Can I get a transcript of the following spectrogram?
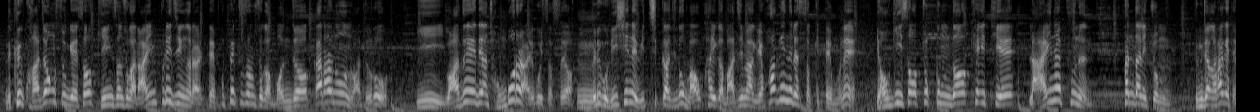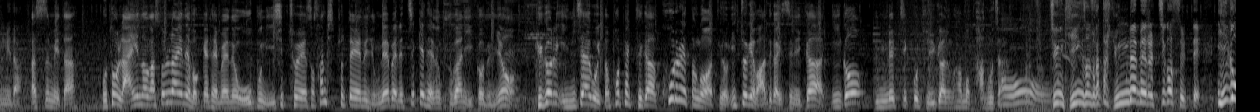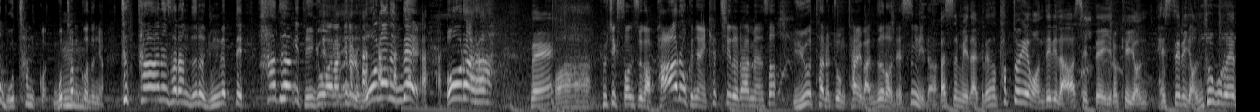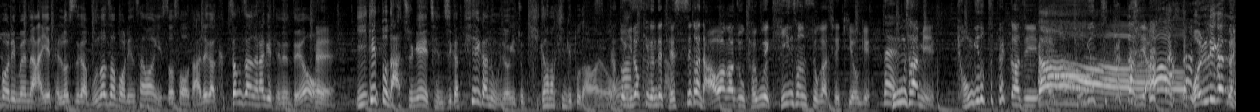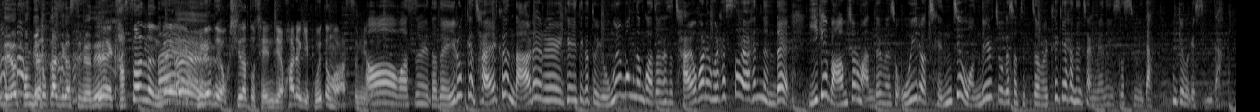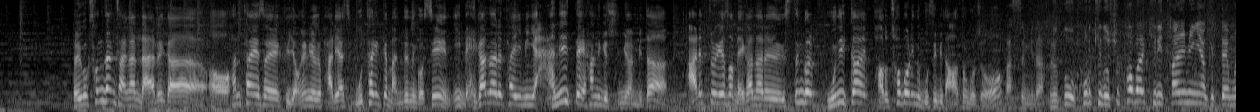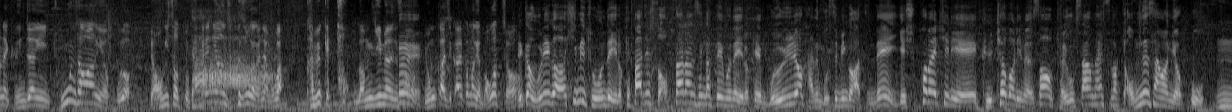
근데 그 과정 속에서 기인 선수가 라인 freezing을 할 때 퍼펙트 선수가 먼저 깔아놓은 ward로 이 와드에 대한 정보를 알고 있었어요. 음. 그리고 리신의 위치까지도 마오카이가 마지막에 확인을 했었기 때문에 여기서 조금 더 KT의 라인을 푸는 판단이 좀 등장을 하게 됩니다. 맞습니다. 보통 laner가 솔로 라인을 먹게 되면 5분 20초에서 30초 때에는 6레벨을 찍게 되는 구간이 있거든요. 그거를 인지하고 있던 퍼펙트가 콜을 했던 것 같아요. 이쪽에 ward가 있으니까 이거 6렙 찍고 deal교하는 거 한번 봐보자. 오. 지금 기인 선수가 딱 6레벨을 찍었을 때 이거 못 참거 못 참거든요. 트타하는 사람들은 6렙 때 hard하게 deal교환하기를 원하는데 어라라. 네. 와 표식 선수가 바로 그냥 캐치를 하면서 유효타를 좀 잘 만들어냈습니다. 맞습니다. 그래서 탑 쪽에 원딜이 나왔을 때 이렇게 연, 데스를 연속으로 해버리면 아예 밸런스가 무너져버린 상황이 있어서 나르가 급성장을 하게 되는데요. 네. 이게 또 나중에 젠지가 피해가는 운영이 좀 기가 막힌 게 또 나와요. 야, 또 이렇게 근데 데스가 나와가지고 결국에 기인 선수가 제 기억에 네. 031 경기도 특패까지 아. 아, 경기도 특패까지 아 어, 원리 갔는데요. 경기도까지 갔으면은. 네, 갔었는데 네. 그래도 역시나 또 젠지의 화력이 보였던 것 같습니다. 아 맞습니다. 네 이렇게 잘 큰 나르를 KT가 또 용을 먹는 과정에서 잘 활용을 했어야 했는데 이게 마음처럼 안 되면서 오히려 젠지 원딜 쪽에서 득점을 크게 하는 장면이 있었습니다. 함께 보겠습니다. 결국 성장 장한 나르가 어, 한타에서의 그 영향력을 발휘하지 못하게끔 만드는 것은 이 메가나르 타이밍이 아닐 때 하는 게 중요합니다. 아래쪽에서 메가나르 쓴 걸 보니까 바로 쳐버리는 모습이 나왔던 거죠. 맞습니다. 그리고 또 코르키도 슈퍼발키리 타이밍이었기 때문에 굉장히 좋은 상황이었고요. 여기서 또 캐니언 선수가 그냥 뭔가 가볍게 턱 넘기면서 네. 용까지 깔끔하게 먹었죠. 그러니까 우리가 힘이 좋은데 이렇게 빠질 수 없다라는 생각 때문에 이렇게 몰려가는 모습인 것 같은데 이게 슈퍼발키리에 긁혀버리면서 결국 싸움을 할 수밖에 없는 상황이었고 음,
